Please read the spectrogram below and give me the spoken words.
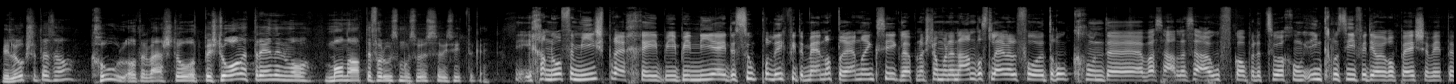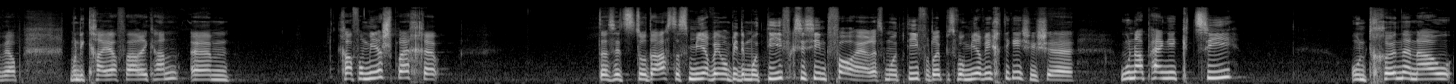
Wie schaust du das an? Cool? Oder wärst du, bist du auch ein Trainer, der Monate voraus muss wissen, wie es weitergeht? Ich kann nur für mich sprechen. Ich bin nie in der Super League bei den Männern Trainerin Ich glaube, da ist nochmal ein anderes Level von Druck und äh, was alles an Aufgaben dazukommt, inklusive die europäischen Wettbewerbe, wo ich keine Erfahrung habe. Ähm, ich kann von mir sprechen, dass jetzt durch das, dass wir, wenn wir bei dem Motiv sind vorher, ein Motiv oder etwas, was mir wichtig ist, ist äh, unabhängig zu sein und können auch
